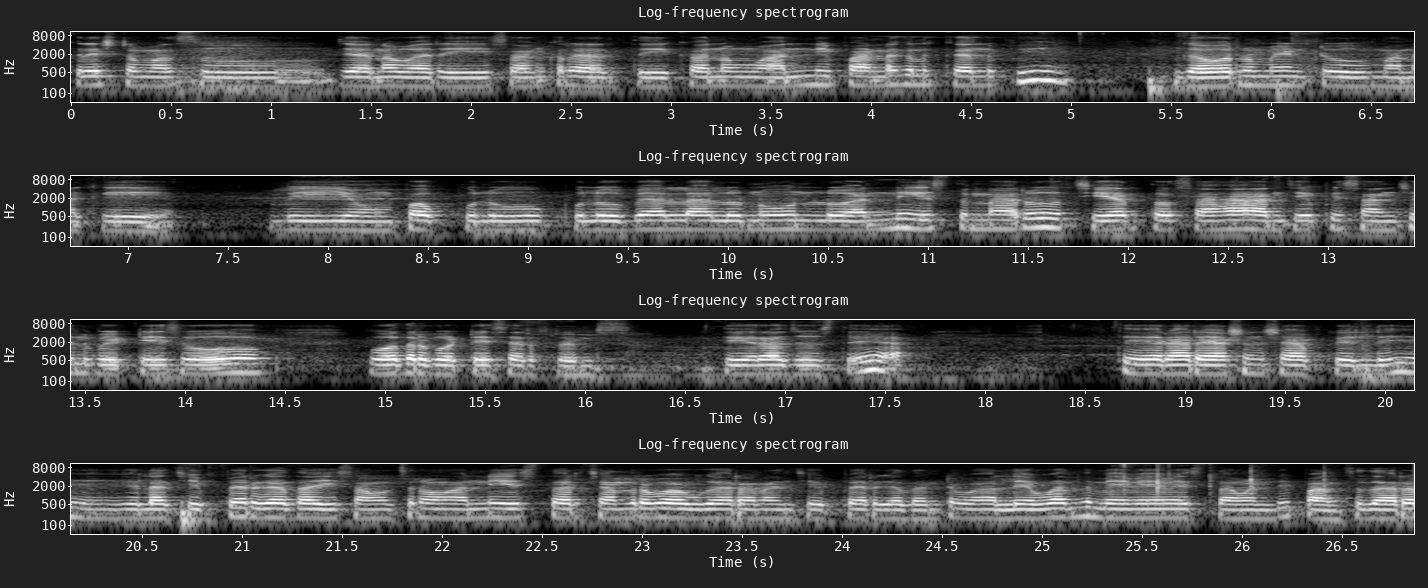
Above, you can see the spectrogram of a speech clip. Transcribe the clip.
క్రిస్టమస్ జనవరి సంక్రాంతి కనుమ అన్ని పండగలు కలిపి గవర్నమెంట్ మనకి బియ్యం పప్పులు ఉప్పులు బెల్లాలు నూనెలు అన్నీ ఇస్తున్నారు. చీరతో సహా అని చెప్పి సంచులు పెట్టేసి ఓ ఊదర కొట్టేశారు ఫ్రెండ్స్. తీరా చూస్తే తీరా రేషన్ షాప్కి వెళ్ళి ఇలా చెప్పారు కదా ఈ సంవత్సరం అన్నీ ఇస్తారు చంద్రబాబు గారు అని చెప్పారు కదంటే వాళ్ళు ఇవ్వంది మేమేమి ఇస్తామండి? పంచదార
